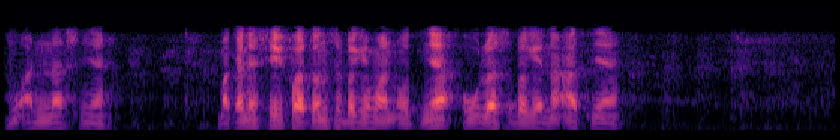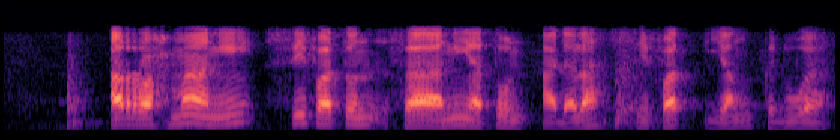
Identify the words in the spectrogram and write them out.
muannasnya. Makanya sifatun sebagai man'utnya, ula sebagai naatnya. Ar-Rahmani sifatun saniyatun adalah sifat yang kedua.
